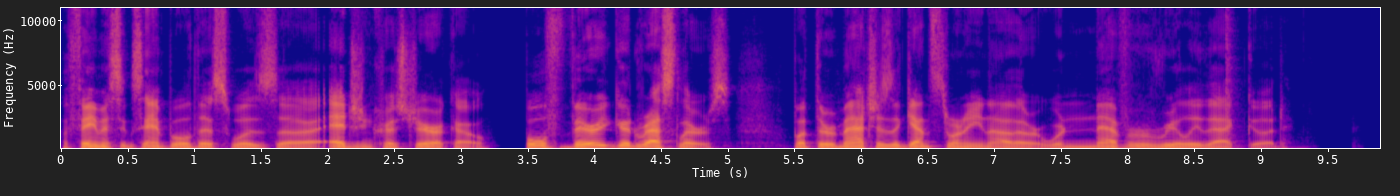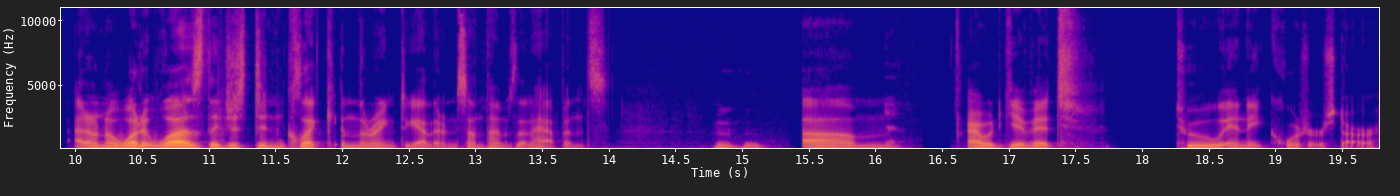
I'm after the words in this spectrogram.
A famous example of this was uh, Edge and Chris Jericho, both very good wrestlers, but their matches against one another were never really that good. I don't know what it was. They just didn't click in the ring together, and sometimes that happens. mm-hmm. Um, Yeah. I would give it two and a quarter star.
